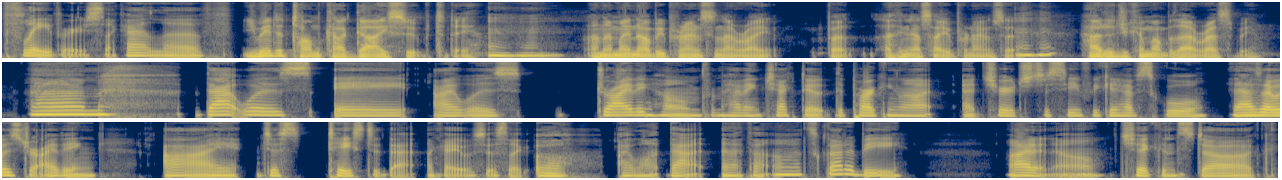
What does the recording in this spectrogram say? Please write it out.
flavors. Like I love. you made a tom kha gai soup today, hmm and I might not be pronouncing that right, but I think that's how you pronounce it. hmm How did you come up with that recipe? Um, that was a. I was driving home from having checked out the parking lot at church to see if we could have school, and as I was driving, I just tasted that. Like I was just like, oh, I want that, and I thought, oh, it's got to be, I don't know, chicken stock,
